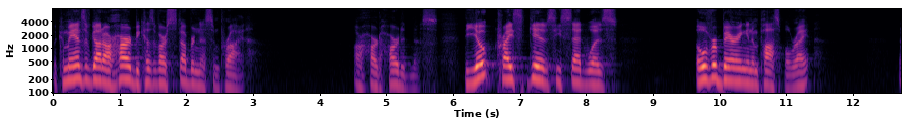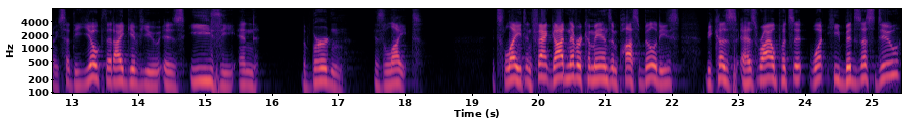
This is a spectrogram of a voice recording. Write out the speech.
The commands of God are hard because of our stubbornness and pride, our hard heartedness. The yoke Christ gives, he said, was overbearing and impossible, right? No, he said, The yoke that I give you is easy and the burden is light. It's light. In fact, God never commands impossibilities because, as Ryle puts it, what he bids us do,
